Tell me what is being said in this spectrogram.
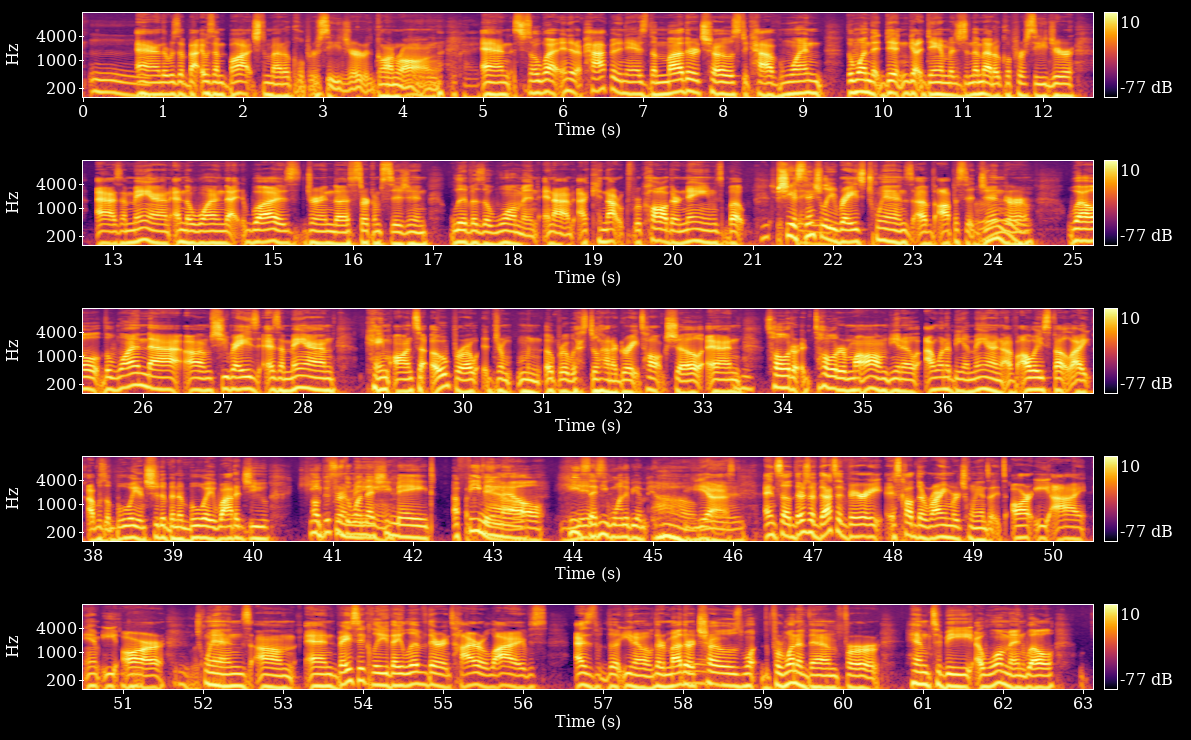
and there was a it was a botched medical procedure gone wrong. Okay. And so what ended up happening is the mother chose to have one, the one that didn't get damaged in the medical procedure as a man, and the one that was during the circumcision live as a woman. And I, I cannot recall their names, but she essentially raised twins of the opposite gender. Well, the one that um, she raised as a man came on to Oprah when Oprah still had a great talk show and told her told her mom, you know, I want to be a man. I've always felt like I was a boy and should have been a boy. Why did you keep Oh, this is the one that she made a female. female, He said he wanted to be a. Oh, Yes. man. And so there's a that's a very it's called the Reimer twins. It's R E I M E R twins. Um, and basically they lived their entire lives as the you know their mother chose one, for one of them for him to be a woman. Well.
